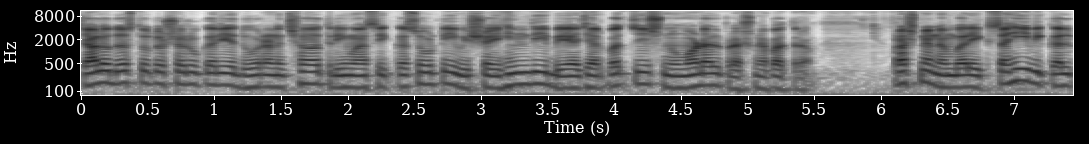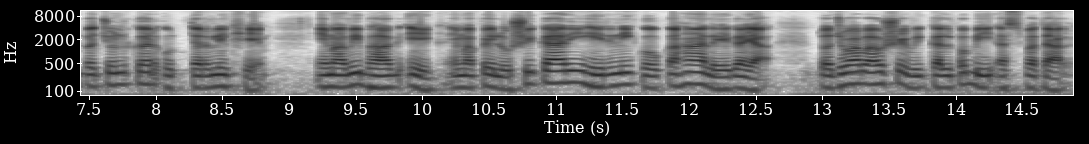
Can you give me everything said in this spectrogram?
ચાલો દોસ્તો, તો શરૂ કરીએ ધોરણ છ, ત્રિમાસિક કસોટી, વિષય હિન્દી, બે હજાર પચીસનું મોડલ પ્રશ્નપત્ર. પ્રશ્ન નંબર એક, સહી વિકલ્પ ચૂનકર ઉત્તર લીખીએ. એમાં વિભાગ એક, એમાં પેલું શિકારી, હિરની કો કહા લઈ ગયા? તો જવાબ આવશે વિકલ્પ બી, અસ્પતાલ.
